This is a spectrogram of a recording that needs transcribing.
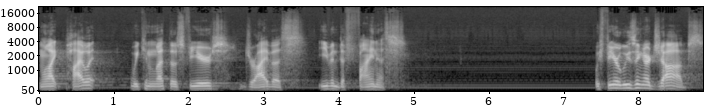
And like Pilate, we can let those fears drive us, even define us. We fear losing our jobs.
